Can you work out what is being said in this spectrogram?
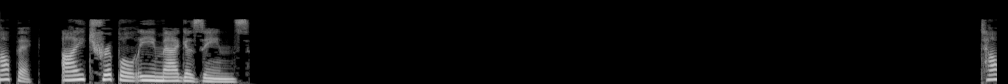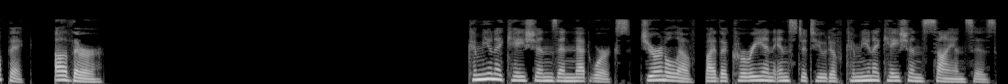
IEEE magazines. Other. Communications and Networks, Journal of, by the Korean Institute of Communications Sciences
